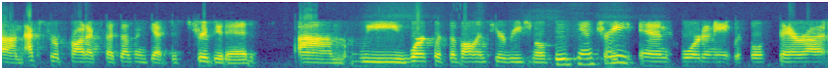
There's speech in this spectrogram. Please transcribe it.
um, extra product that doesn't get distributed. Um, we work with the Volunteer Regional Food Pantry and coordinate with both Sarah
